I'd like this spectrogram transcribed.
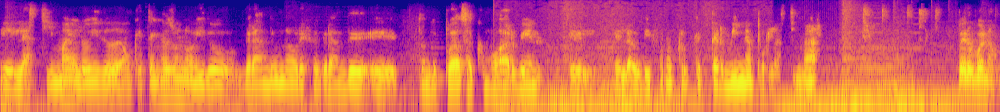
eh, lastima el oído, aunque tengas un oído grande, una oreja grande eh, donde puedas acomodar bien el, audífono, creo que termina por lastimar. Pero bueno,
